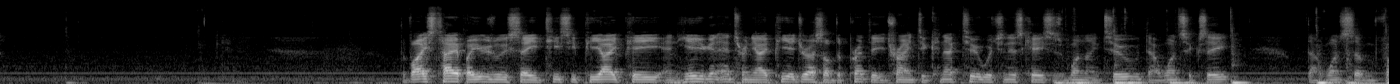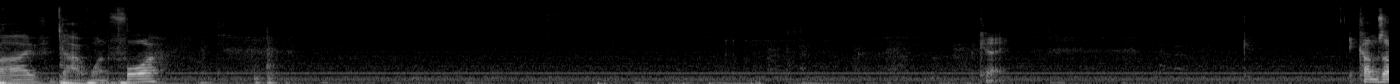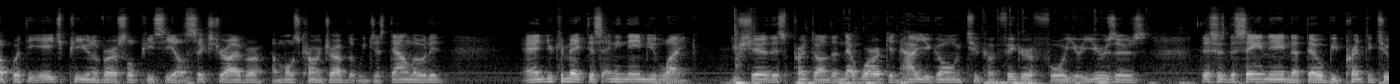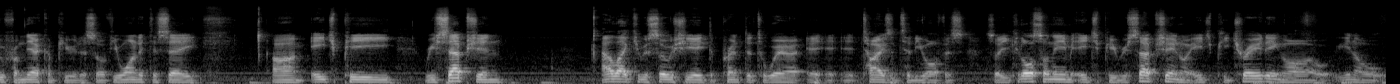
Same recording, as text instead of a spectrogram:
Device type, I usually say TCP IP, and here you're going to enter in the IP address of the printer you're trying to connect to, which in this case is 192.168. 192.168.175.14. Okay. It comes up with the HP Universal PCL6 driver, a most current driver that we just downloaded and you can make this any name you like. You share this printer on the network and how you're going to configure for your users. This is the same name that they'll be printing to from their computer. So if you wanted to say um, HP reception, I like to associate the printer to where it, it, it, ties into the office. So you could also name it HP reception or HP trading or you know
